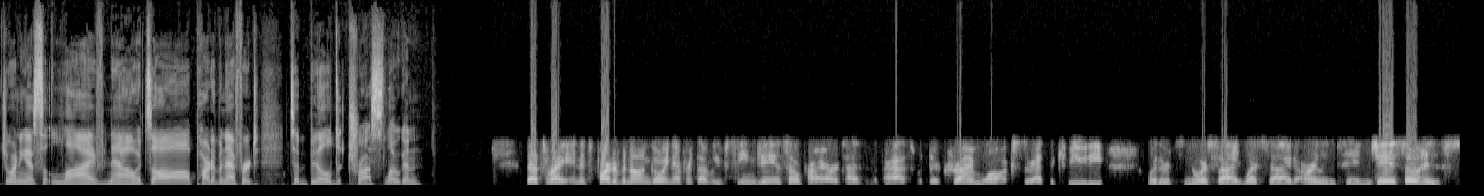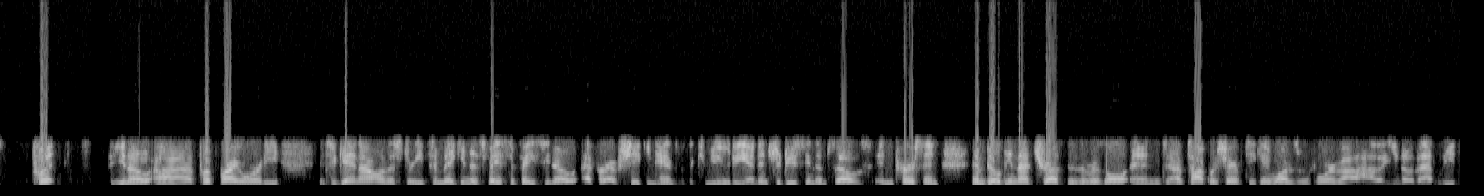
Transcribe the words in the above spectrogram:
joining us live now. It's all part of an effort to build trust, Logan. That's right. And it's part of an ongoing effort that we've seen JSO prioritize in the past with their crime walks throughout the community, whether it's North Side, West Side, Arlington. JSO has put, you know, uh, put priority into getting out on the streets and making this face-to-face, you know, effort of shaking hands with the community and introducing themselves in person and building that trust as a result. And I've talked with Sheriff TK Waters before about how you know that leads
